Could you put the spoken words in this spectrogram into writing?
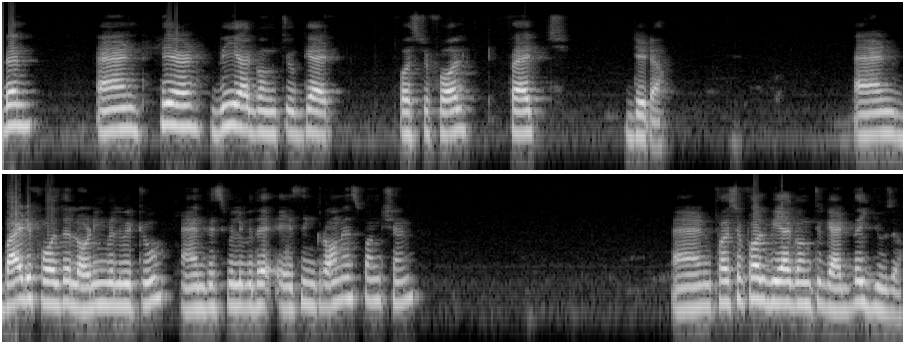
Done. And here we are going to get first of all fetch data and by default the loading will be true. And this will be the asynchronous function. And first of all we are going to get the user.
